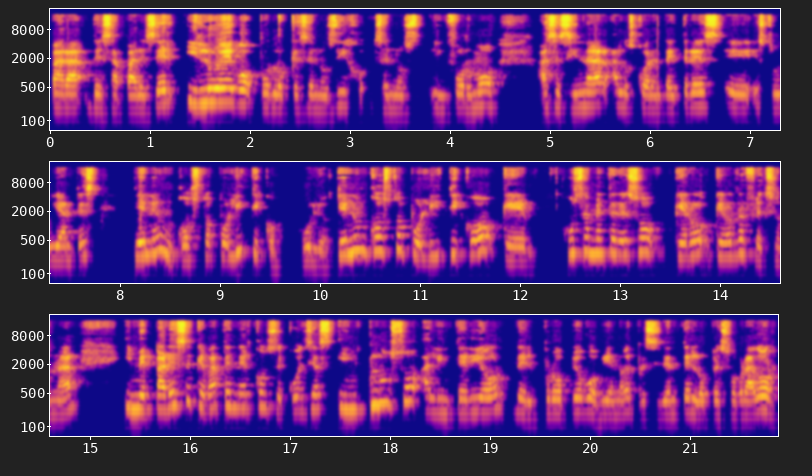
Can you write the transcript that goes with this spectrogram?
para desaparecer y luego, por lo que se nos dijo, se nos informó, asesinar a los 43 eh, estudiantes, tiene un costo político, Julio. Tiene un costo político que justamente de eso quiero, quiero reflexionar y me parece que va a tener consecuencias incluso al interior del propio gobierno del presidente López Obrador.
